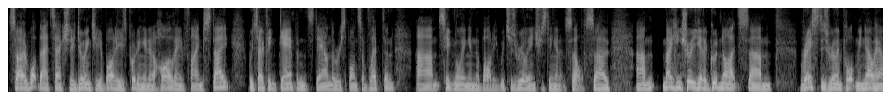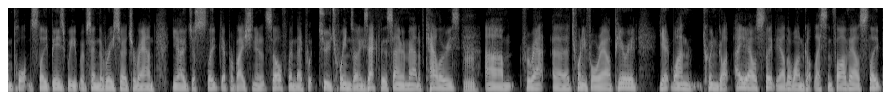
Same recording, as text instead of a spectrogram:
So what that's actually doing to your body is putting it in a highly inflamed state, which I think dampens down the response of leptin um, signaling in the body, which is really interesting in itself. So um, making sure you get a good night's um, rest is really important. We know how important sleep is. We, we've seen the research around, you know, just sleep deprivation in itself when they put two twins on exactly the same amount of calories um, throughout a 24 hour period. Yet one twin got eight hours sleep, the other one got less than five hours sleep.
